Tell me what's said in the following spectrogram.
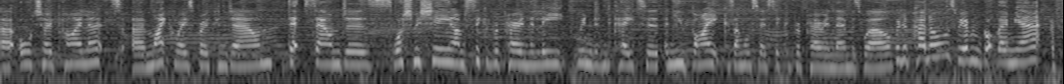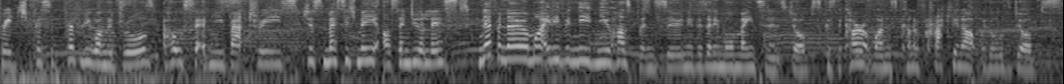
Uh, autopilot, uh, microwaves broken down, depth sounders, washing machine, I'm sick of repairing the leak, wind indicator, a new bike because I'm also sick of repairing them as well. Solar panels, we haven't got them yet, a fridge, preferably one with drawers, a whole set of new batteries. Just message me, I'll send you a list. Never know, I might even need new husbands soon if there's any more maintenance jobs because the current one's kind of cracking up with all the jobs.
